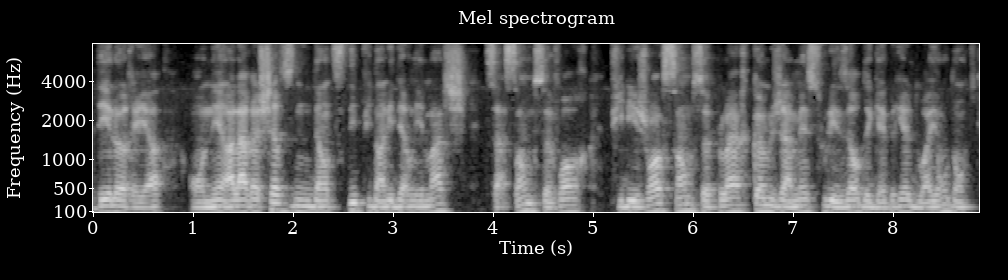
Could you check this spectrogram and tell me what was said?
des lauréats on est à la recherche d'une identité, puis dans les derniers matchs, ça semble se voir. Puis les joueurs semblent se plaire comme jamais sous les ordres de Gabriel Doyon. Donc, il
